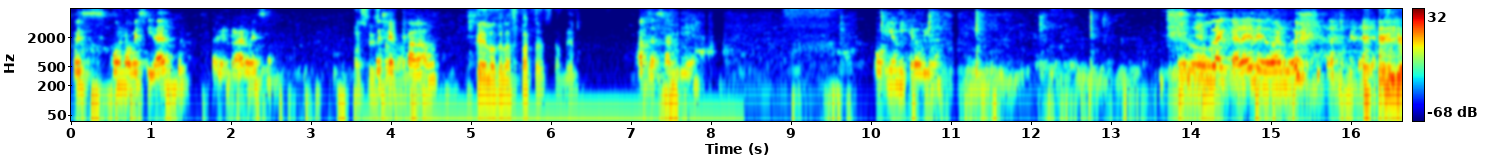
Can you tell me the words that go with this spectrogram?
pues con obesidad, pues, está bien raro eso. Oh, sí, Pues le pagaban Que los de las patas también. patas también. Obvio microbio. Pero La cara del Eduardo Yo,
